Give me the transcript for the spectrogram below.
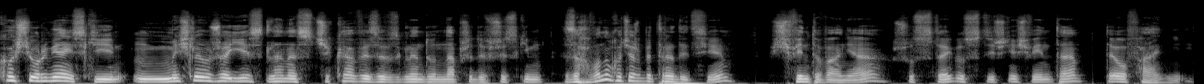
Kościół ormiański myślę, że jest dla nas ciekawy ze względu na przede wszystkim zachowaną chociażby tradycję świętowania 6 stycznia święta Teofanii.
